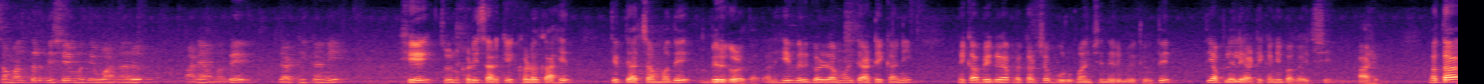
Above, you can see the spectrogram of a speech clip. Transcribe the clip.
समांतर दिशेमध्ये वाहणारं पाण्यामध्ये त्या ठिकाणी हे चुनखडीसारखे खडक आहेत ते त्याच्यामध्ये विरघळतात. आणि हे विरघळल्यामुळे त्या ठिकाणी एका वेगळ्या प्रकारच्या भूरूपांची निर्मिती होते ती आपल्याला या ठिकाणी बघायची आहे. आता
